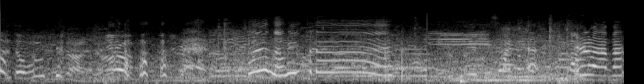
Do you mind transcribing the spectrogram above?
너무 웃겨. 아니야? 아, 너무 이쁘다. 일로 와봐.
